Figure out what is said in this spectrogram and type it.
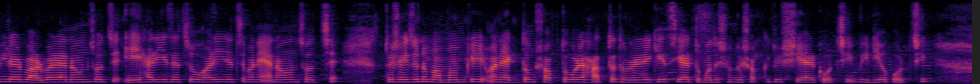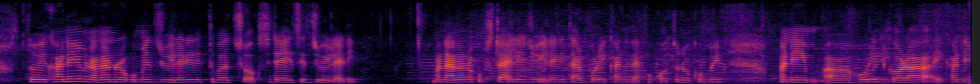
ভিড় আর বারবার অ্যানাউন্স হচ্ছে, এ হারিয়ে যাচ্ছে, ও হারিয়ে যাচ্ছে মানে অ্যানাউন্স হচ্ছে। তো সেই জন্য মামামকে মানে একদম শক্ত করে হাতটা ধরে রেখেছি আর তোমাদের সঙ্গে সব কিছু শেয়ার করছি ভিডিও করছি। তো এখানে নানান রকমের জুয়েলারি দেখতে পাচ্ছ অক্সিডাইজের জুয়েলারি মানে নানা রকম স্টাইলের জুয়েলারি তারপর এখানে দেখো কত রকমের মানে হরিণ করা এখানে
